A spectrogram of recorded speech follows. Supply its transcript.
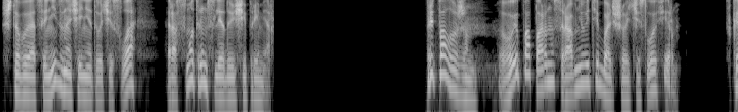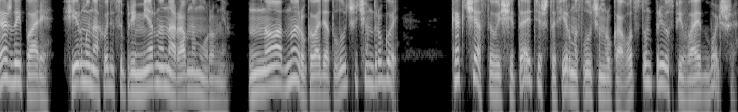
Чтобы оценить значение этого числа, рассмотрим следующий пример. Предположим, вы попарно сравниваете большое число фирм. В каждой паре фирмы находятся примерно на равном уровне, но одной руководят лучше, чем другой — как часто вы считаете, что фирма с лучшим руководством преуспевает больше?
